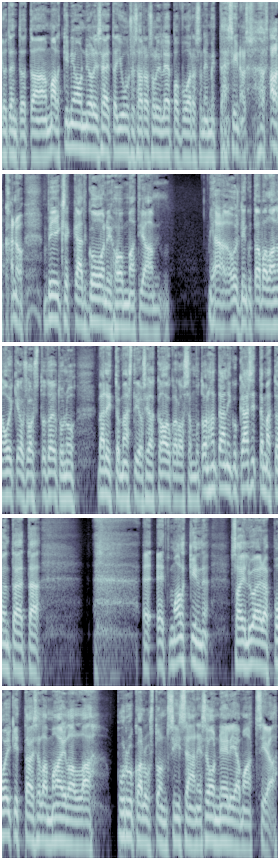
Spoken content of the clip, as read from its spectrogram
Joten tota, Malkkini onni oli se, että Juuso Saros oli lepovuorossa, nimittäin siinä olisi alkanut viiksekkäät gooni-hommat ja ja olisi niin kuin tavallaan oikeus olisi toteutunut välittömästi jo siellä kaukalossa, mutta onhan tämä niin kuin käsittämätöntä, että et, et Malkin sai lyödä poikittaisella mailalla – purukaluston sisään ja se on neljä matsia.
